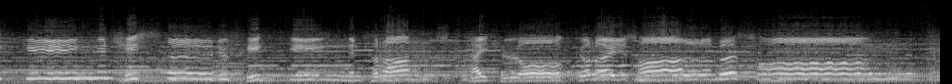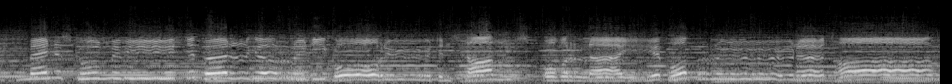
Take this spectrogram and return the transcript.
Fikk ingen kiste, du fikk ingen krans, ei klokker, ei salmesang. Men skumhvite bølger, de går uten stans over leie på brune tang.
